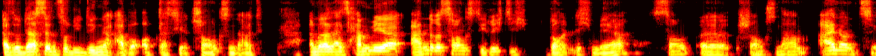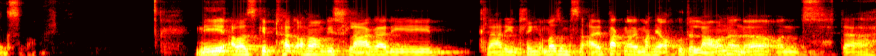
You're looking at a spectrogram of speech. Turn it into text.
Also das sind so die Dinge, aber ob das jetzt Chancen hat. Andererseits haben wir andere Songs, die richtig deutlich mehr Song, äh, Chancen haben. I don't think so. Nee, aber es gibt halt auch noch irgendwie Schlager, die klar, die klingen immer so ein bisschen altbacken, aber die machen ja auch gute Laune, ne? Und da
